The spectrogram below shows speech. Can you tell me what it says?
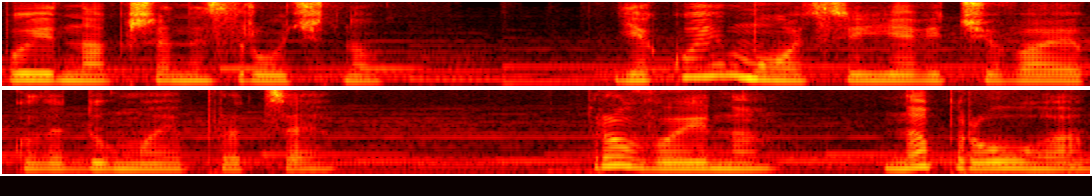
бо інакше незручно. Яку емоцію я відчуваю, коли думаю про це? Провина, напруга,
